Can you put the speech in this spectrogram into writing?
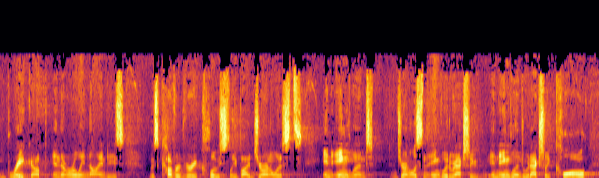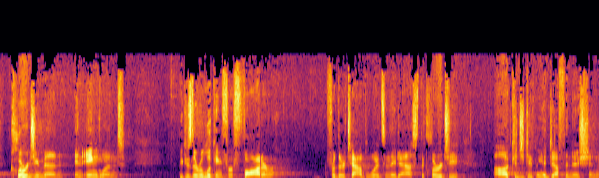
breakup in the early 90s was covered very closely by journalists in England. And journalists in England would actually, in England would actually call clergymen in England because they were looking for fodder for their tabloids, and they'd ask the clergy, uh, could you give me a definition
